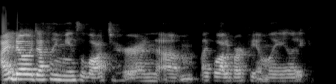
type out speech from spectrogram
I know it definitely means a lot to her. And um, like a lot of our family, like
